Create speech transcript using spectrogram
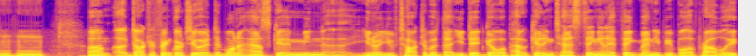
Mm-hmm. Um, uh, Dr. Finkler, too, I did want to ask. I mean, uh, you know, you've talked about that you did go about getting testing, and I think many people have probably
